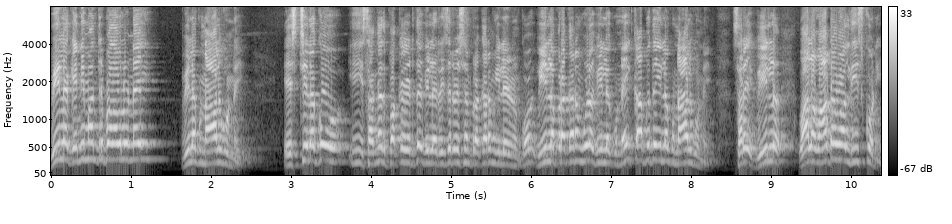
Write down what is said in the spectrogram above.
వీళ్ళకి ఎన్ని మంత్రి పదవులు ఉన్నాయి? వీళ్ళకు నాలుగు ఉన్నాయి. ఎస్టీలకు ఈ సంగతి పక్క పెడితే వీళ్ళ రిజర్వేషన్ ప్రకారం వీళ్ళు అనుకో వీళ్ళ ప్రకారం కూడా వీళ్ళకు ఉన్నాయి కాకపోతే వీళ్ళకు నాలుగు ఉన్నాయి సరే వీళ్ళు వాళ్ళ వాటా వాళ్ళు తీసుకొని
